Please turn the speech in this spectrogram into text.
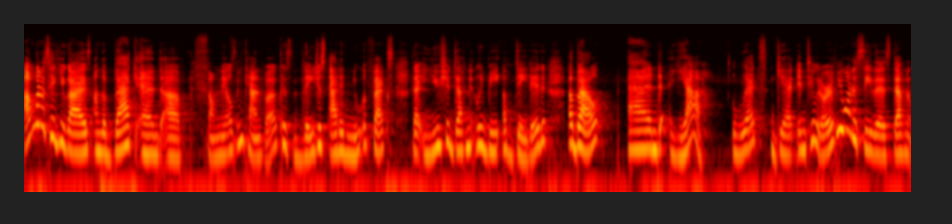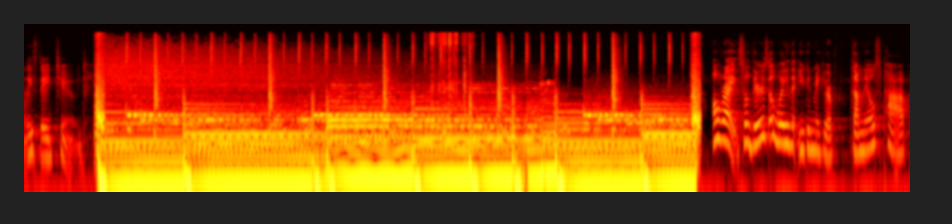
I'm going to take you guys on the back end of thumbnails in Canva because they just added new effects that you should definitely be updated about. And yeah, let's get into it. Or if you want to see this, definitely stay tuned. So there's a way that you can make your thumbnails pop,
